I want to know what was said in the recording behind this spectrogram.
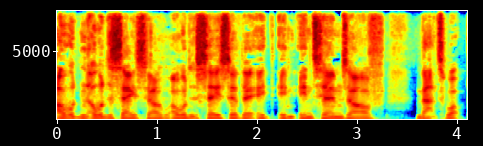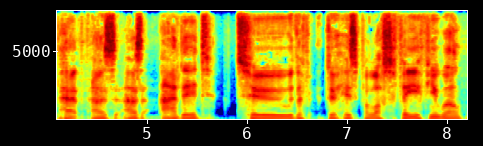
I wouldn't. I wouldn't say so. I wouldn't say so that it, in in terms of that's what Pep has has added to the to his philosophy, if you will.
